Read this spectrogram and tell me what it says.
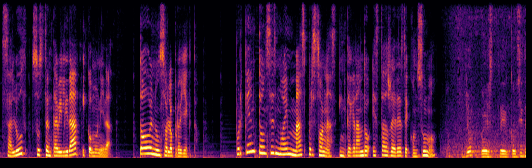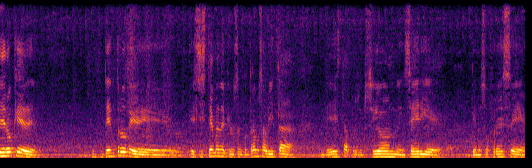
Salud, sustentabilidad y comunidad. Todo en un solo proyecto. ¿Por qué entonces no hay más personas integrando estas redes de consumo? Yo este, considero que dentro del el sistema en el que nos encontramos ahorita, de esta producción en serie que nos ofrece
